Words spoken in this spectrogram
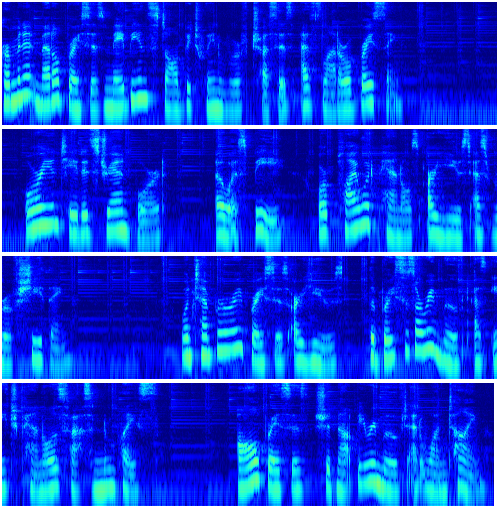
Permanent metal braces may be installed between roof trusses as lateral bracing. Orientated strand board, OSB, or plywood panels are used as roof sheathing. When temporary braces are used, the braces are removed as each panel is fastened in place. All braces should not be removed at one time.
